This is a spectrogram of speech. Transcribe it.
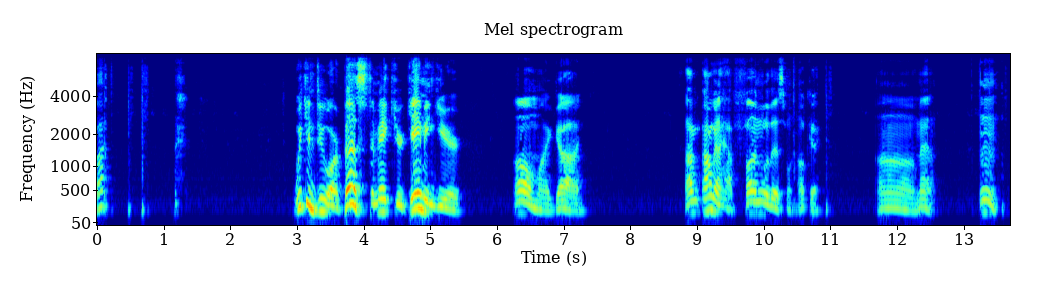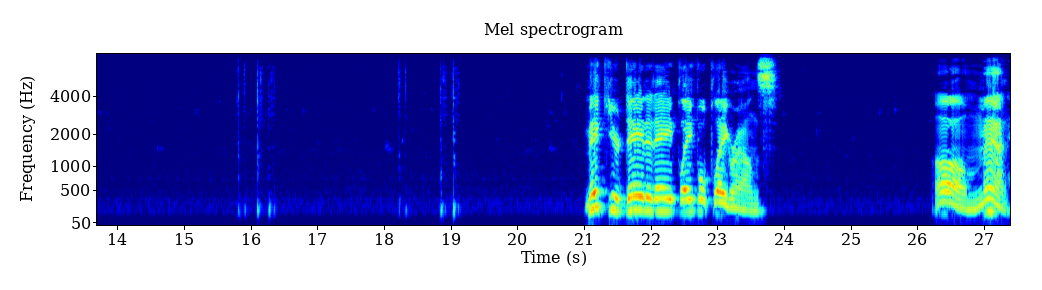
fuck? We can do our best to make your gaming gear. Oh my god. I'm, I'm gonna have fun with this one. Okay. Oh man. Mm. Make your day-to-day -day playful playgrounds. Oh man.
